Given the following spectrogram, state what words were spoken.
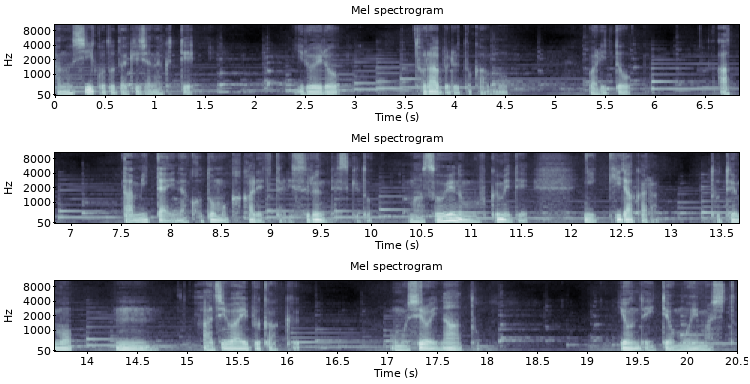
楽しいことだけじゃなくていろいろトラブルとかも割とあったみたいなことも書かれてたりするんですけどまあそういうのも含めて日記だからとてもうん味わい深く面白いなと読んでいて思いました。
